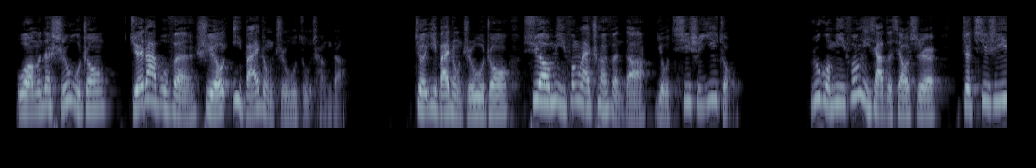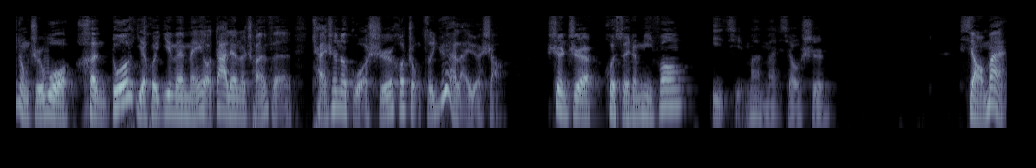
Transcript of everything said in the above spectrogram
我们的食物中绝大部分是由一百种植物组成的。这一百种植物中，需要蜜蜂来传粉的有七十一种。如果蜜蜂一下子消失，这七十一种植物很多也会因为没有大量的传粉，产生的果实和种子越来越少，甚至会随着蜜蜂一起慢慢消失。小麦、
